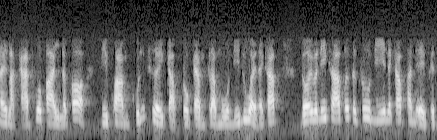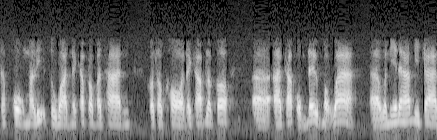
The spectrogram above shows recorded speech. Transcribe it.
ในหลักการทั่วไป แล้วก็มีความคุ้นเคยกับโปรแกรมประมูลนี้ด้วยนะครับ โดยวันนี้ครับเมื่อสักครู่นี้นะครับพันเอกเศรษฐพงศ์มาลิสุวรรณนะครับรองประธานกทคนะครับ แล้วก็อาครับผมได้บอกว่าวันนี้นะครับมีการ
